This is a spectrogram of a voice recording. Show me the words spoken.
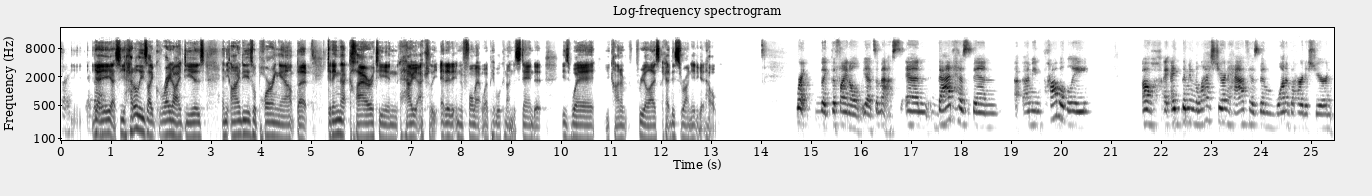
yeah, yeah, yeah, yeah. So you had all these like great ideas and the ideas were pouring out, but getting that clarity in how you actually edit it in a format where people can understand it is where you kind of realize, okay, this is where I need to get help. Right. Like the final, yeah, it's a mess. And that has been, I mean, probably, oh, I, I, I mean, the last year and a half has been one of the hardest year and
